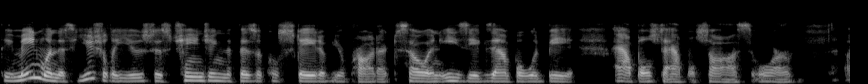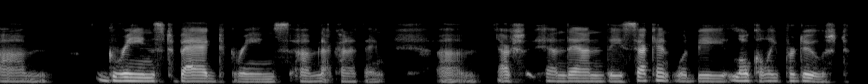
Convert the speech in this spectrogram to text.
the main one that's usually used is changing the physical state of your product. So an easy example would be apples to applesauce or um, greens to bagged greens, um, that kind of thing. Um, actually, and then the second would be locally produced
